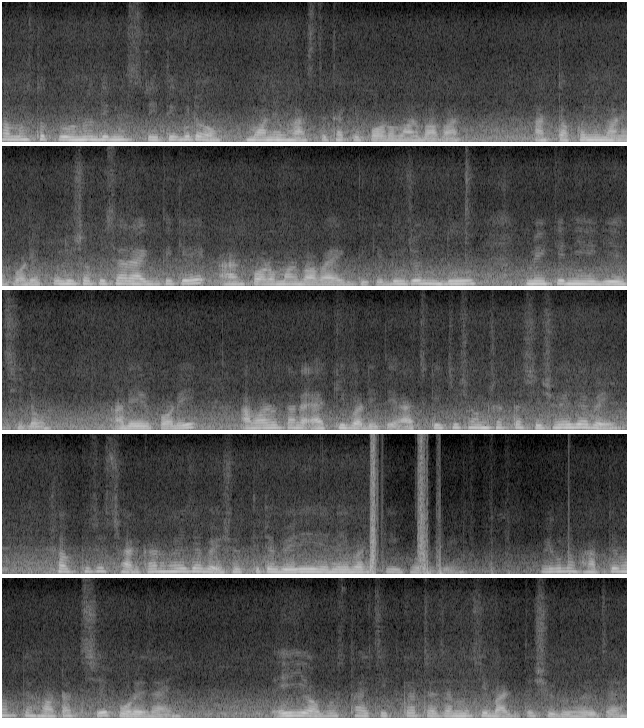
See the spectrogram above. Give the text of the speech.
সমস্ত পুরনো দিনের স্মৃতিগুলো মনে ভাসতে থাকে পরমার বাবার। আর তখনই মনে পড়ে, পুলিশ অফিসার একদিকে আর পরমার বাবা একদিকে। দুজন দু মেয়েকে নিয়ে গিয়েছিল। আর এরপরে আবারও তারা একই বাড়িতে। আজকে কি সংসারটা শেষ হয়ে যাবে? সব কিছু ছাড়খাড় হয়ে যাবে? সত্যিটা বেরিয়ে এলে এবার কী ঘটবে? এগুলো ভাবতে ভাবতে হঠাৎ সে পড়ে যায়। এই অবস্থায় চিৎকার চেঁচামেচি বাড়িতে শুরু হয়ে যায়।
